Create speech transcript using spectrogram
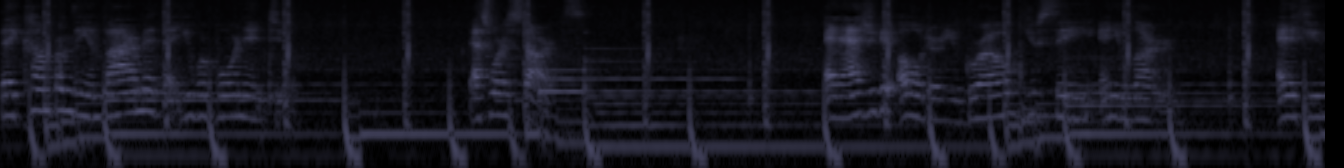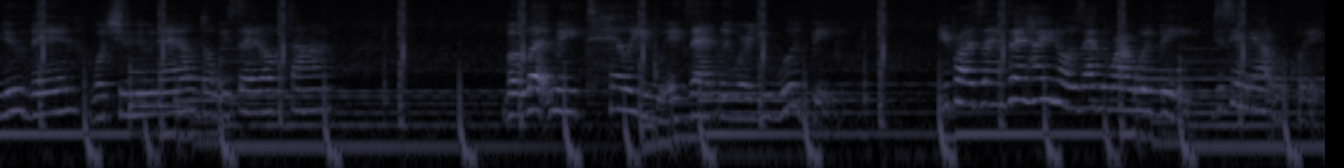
They come from the environment that you were born into. That's where it starts. And as you get older, you grow, you see, and you learn. And if you knew then what you knew now, don't we say it all the time? But let me tell you exactly where you would be. You're probably saying, Zen, how you know exactly where I would be? Just hear me out real quick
